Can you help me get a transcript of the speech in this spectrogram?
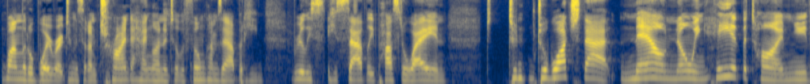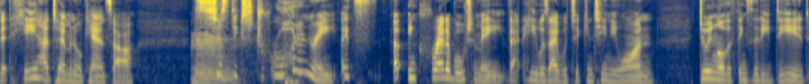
one little boy wrote to him and said, I'm trying to hang on until the film comes out. But he really, he sadly passed away. And to, to watch that now, knowing he at the time knew that he had terminal cancer, it's mm. just extraordinary. It's Uh, incredible to me that he was able to continue on doing all the things that he did.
